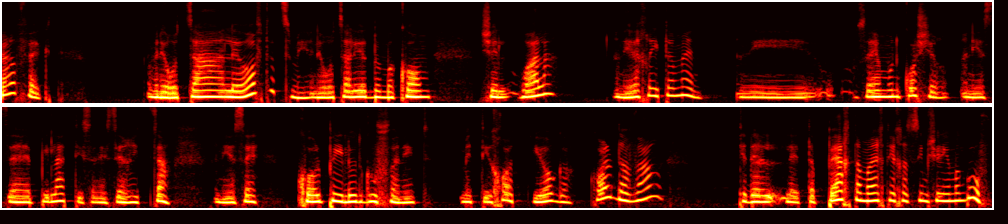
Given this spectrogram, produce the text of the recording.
פרפקט. אבל אני רוצה לאהוב את עצמי, אני רוצה להיות במקום של וואלה, אני אלך להתאמן, אני עושה אימון כושר, אני אעשה פילאטיס, אני אעשה ריצה, אני אעשה כל פעילות גופנית, מתיחות, יוגה, כל דבר כדי לטפח את המערכת יחסים שלי עם הגוף.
